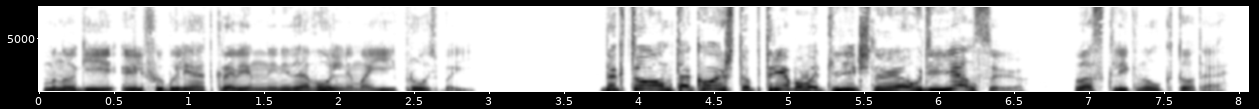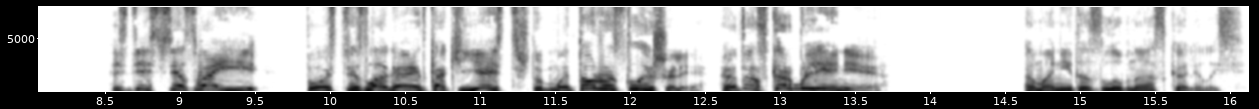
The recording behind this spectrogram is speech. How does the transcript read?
Многие эльфы были откровенно недовольны моей просьбой. «Да кто он такой, чтобы требовать личную аудиенцию?» — воскликнул кто-то. «Здесь все свои! Пусть излагает как есть, чтобы мы тоже слышали! Это оскорбление!» Аманита злобно оскалилась.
